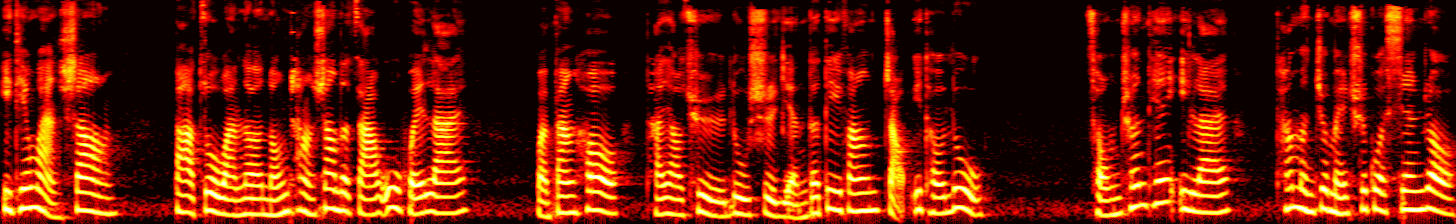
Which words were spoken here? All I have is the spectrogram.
一天晚上，爸做完了农场上的杂物回来，晚饭后，他要去鹿试盐的地方找一头鹿。从春天以来，他们就没吃过鲜肉，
